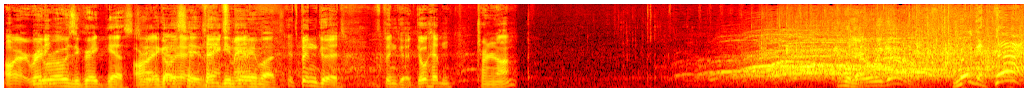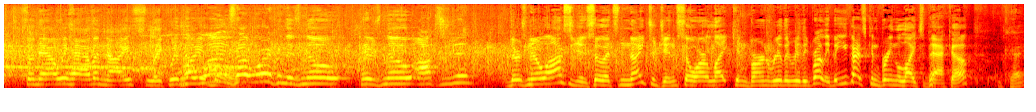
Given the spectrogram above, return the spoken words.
All right, ready? You were always a great guest, dude. All right, I gotta go say, ahead. thank you man. very much. It's been good. It's been good. Go ahead and turn it on. There we go. Look at that! So now we have a nice liquid Now, light why bulb. is that working? There's no, there's no oxygen. There's no oxygen, so it's nitrogen, so our light can burn really, really brightly. But you guys can bring the lights back up. Okay.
